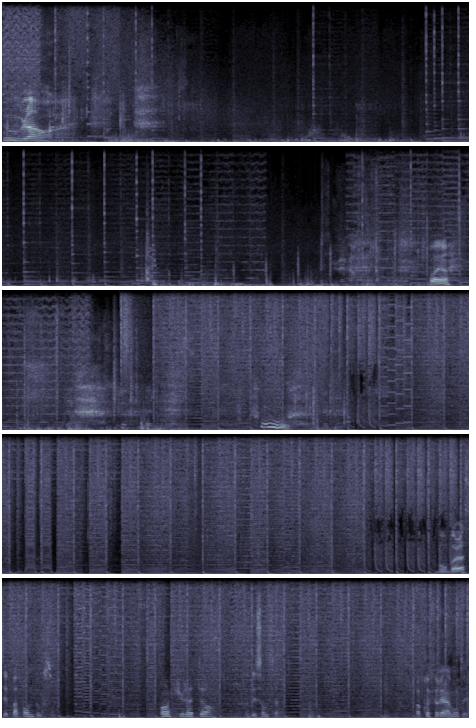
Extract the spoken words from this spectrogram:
nous voilà en Ouais, hein. Bon bah là c'est pas pente douce. Enculator. Faut descendre ça. On va préférer la montée.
